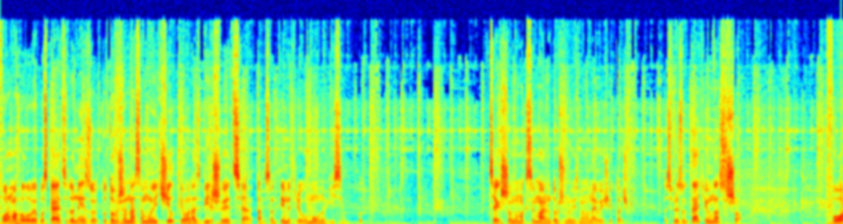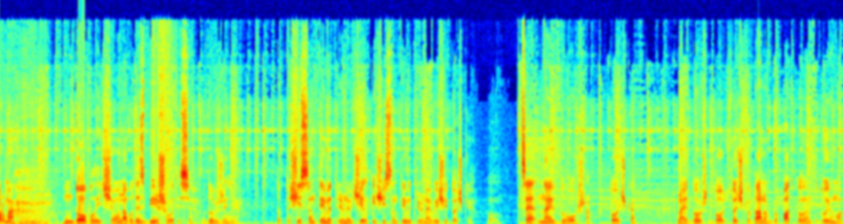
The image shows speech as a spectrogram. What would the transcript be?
Форма голови опускається донизу, то довжина самої чілки вона збільшується там сантиметрів умовно 8 буде. Це якщо ми максимальну довжину візьмемо найвищої точки. Тобто в результаті у нас що? Форма до обличчя вона буде збільшуватися в довжині. Тобто 6 см на вчілки, 6 см найвищої точки. Це найдовша точка. Найдовша точка в даному випадку, коли ми будуємо,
